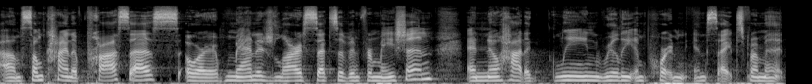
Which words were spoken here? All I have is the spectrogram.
um, some kind of process or manage large sets of information and know how to glean really important insights from it.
